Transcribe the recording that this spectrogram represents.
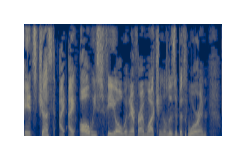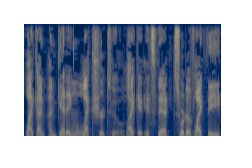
it's just I, I always feel whenever I'm watching Elizabeth Warren like I'm I'm getting lectured to, like it, it's that sort of like the,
